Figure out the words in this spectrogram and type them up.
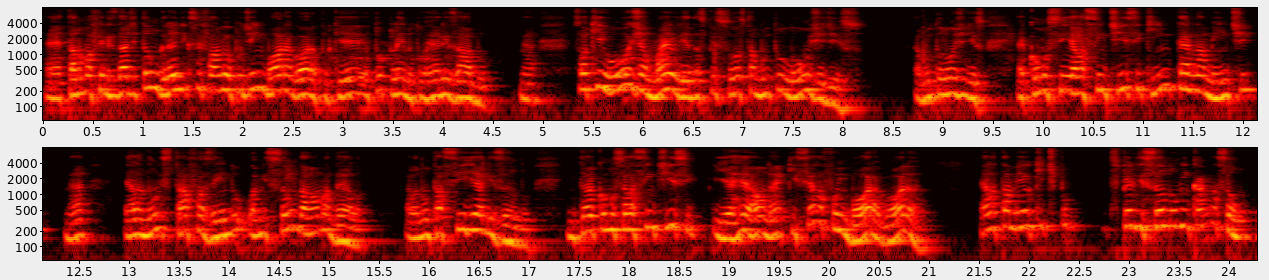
estar é, tá numa felicidade tão grande que você fala, meu, eu podia ir embora agora, porque eu estou pleno, estou realizado. Né? Só que hoje a maioria das pessoas está muito longe disso. Está muito longe disso. É como se ela sentisse que internamente né, ela não está fazendo a missão da alma dela. Ela não está se realizando. Então é como se ela sentisse, e é real, né? Que se ela for embora agora, ela está meio que tipo desperdiçando uma encarnação.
